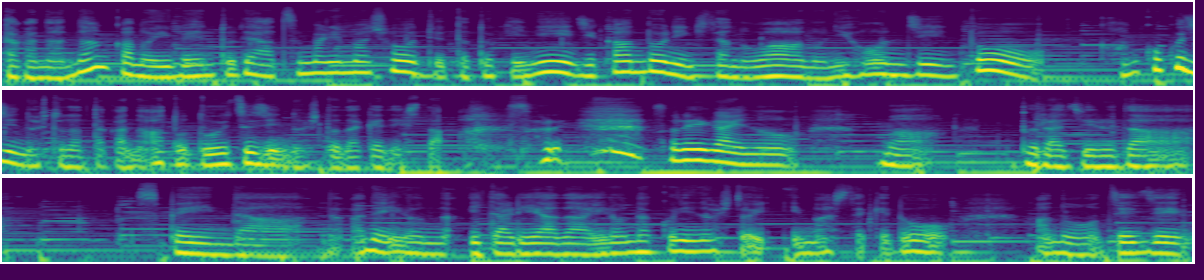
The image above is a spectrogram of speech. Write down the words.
たかな何かのイベントで集まりましょうって言った時に時間通りに来たのはあの日本人と韓国人の人だったかなあとドイツ人の人だけでした。それそれ以外のまあブラジルだスペインだなんかねいろんなイタリアだいろんな国の人いましたけどあの全然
